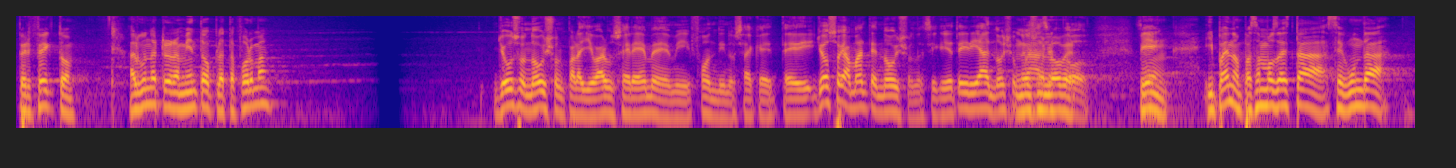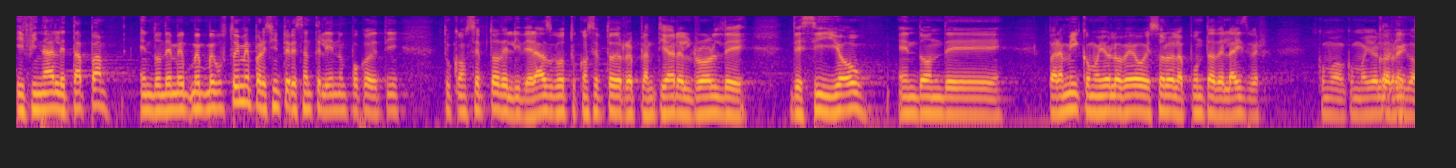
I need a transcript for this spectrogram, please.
Perfecto. ¿Alguna otra herramienta o plataforma? Yo uso Notion para llevar un CRM de mi funding, o sea que te, yo soy amante de Notion, así que yo te diría Notion, Notion hacer todo. Bien, y bueno, pasamos a esta segunda y final etapa en donde me, gustó y me pareció interesante leyendo un poco de ti, tu concepto de liderazgo, tu concepto de replantear el rol de, de CEO, en donde para mí, como yo lo veo, es solo la punta del iceberg, como, como yo lo digo.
